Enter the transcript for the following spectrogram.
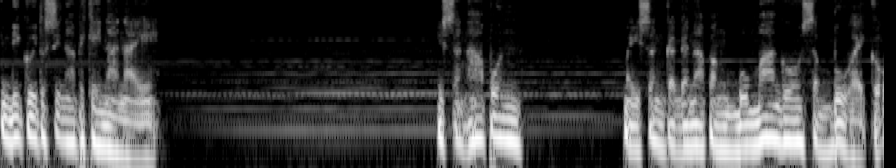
Hindi ko ito sinabi kay nanay. Isang hapon, may isang kaganapang bumago sa buhay ko.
